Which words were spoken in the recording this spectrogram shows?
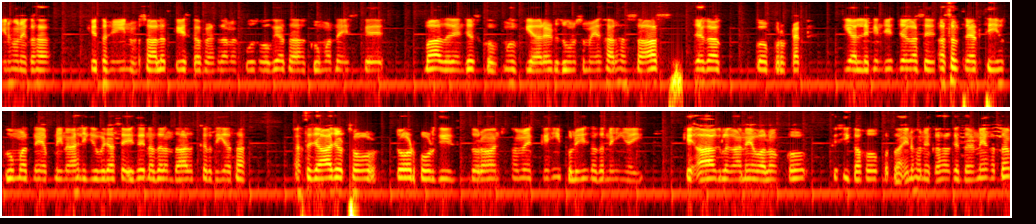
انہوں نے کہا کہ توہین رسالت کیس کا فیصلہ محفوظ ہو گیا تھا۔ حکومت نے اس کے بعض رینجرز کو موو کیا ریڈ زون سمیت ہر حساس جگہ کو پروٹیکٹ کیا، لیکن جس جگہ سے اصل تھریٹ تھی، حکومت نے اپنی ناہلی کی وجہ سے اسے نظر انداز کر دیا تھا۔ احتجاج اور توڑ پھوڑ کی دوران ہمیں کہیں پولیس نظر نہیں آئی کہ آگ لگانے والوں کو کسی کا خوف ہوتا۔ انہوں نے کہا کہ دھرنے ختم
